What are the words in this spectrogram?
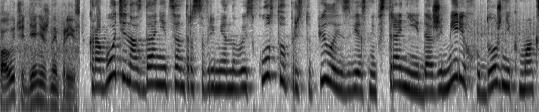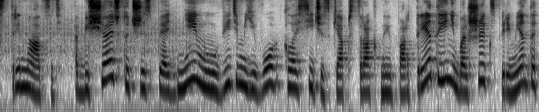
получит денежный приз. К работе на здании Центра современного искусства приступила известный в стране и даже мире художник Макс 13. Обещает, что через пять дней мы увидим его классические абстрактные портреты и небольшие эксперименты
